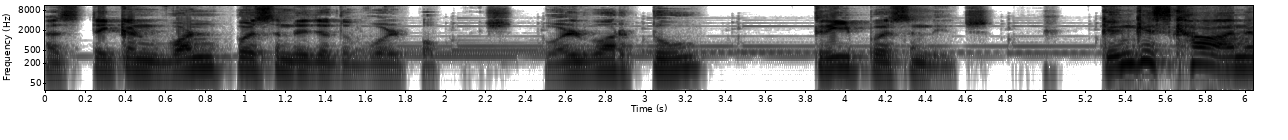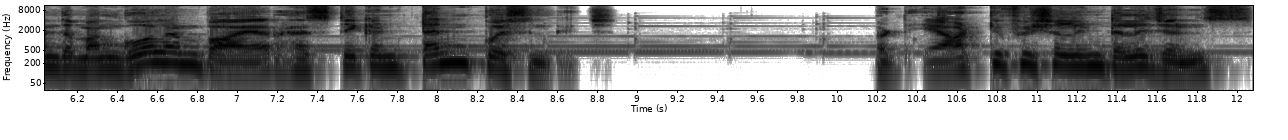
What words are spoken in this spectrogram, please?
has taken 1% of the world population. World War II, 3%. Genghis Khan and the Mongol Empire has taken 10%. But artificial intelligence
